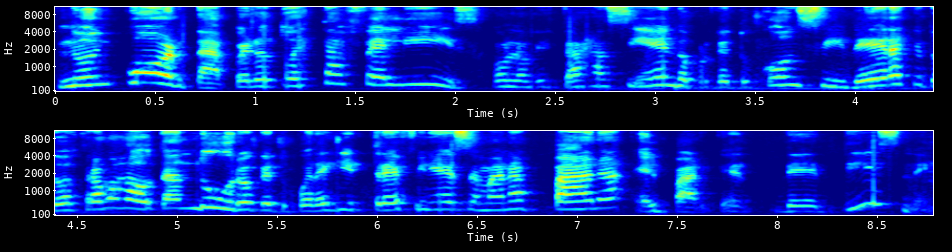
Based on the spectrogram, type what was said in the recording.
No importa, pero tú estás feliz con lo que estás haciendo porque tú consideras que tú has trabajado tan duro que tú puedes ir tres fines de semana para el parque de Disney.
